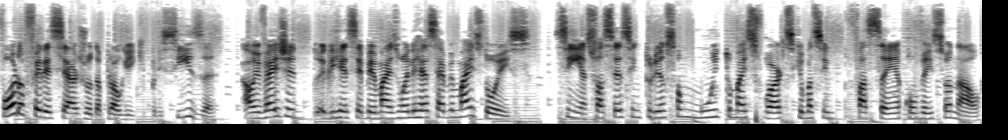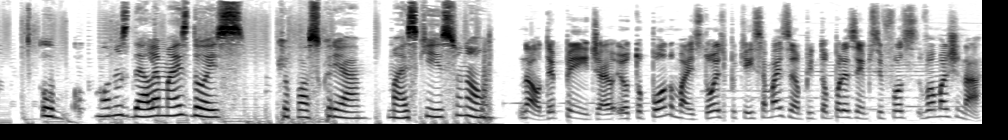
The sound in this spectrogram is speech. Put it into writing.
for oferecer ajuda para alguém que precisa, ao invés de ele receber mais um, ele recebe mais dois. Sim, as façanhas centuriões são muito mais fortes que uma façanha convencional. O bônus dela é mais dois que eu posso criar. Mais que isso, não. Não, depende. Eu tô pondo mais dois porque isso é mais amplo. Então, por exemplo, se fosse. Vamos imaginar.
